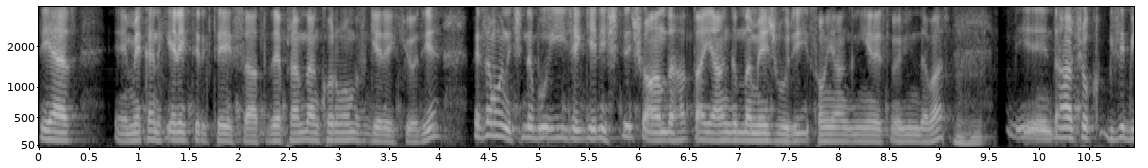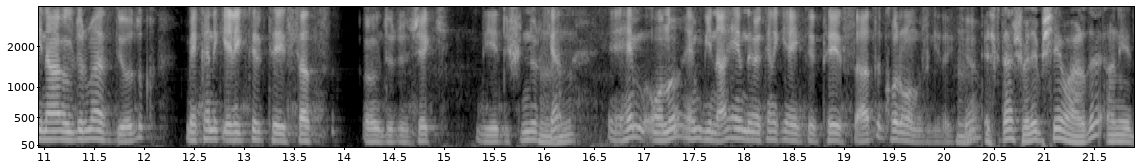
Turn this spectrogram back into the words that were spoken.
diğer e, mekanik elektrik tesisatı depremden korumamız gerekiyor diye. Ve zaman içinde bu iyice gelişti. Şu anda hatta yangında mecburi son yangın yönetimi öğünde var. Hı hı. E, daha çok bizi bina öldürmez diyorduk. Mekanik elektrik tesisat öldürecek diye düşünürken hı hı hem onu hem binayı hem de mekanik elektrik tesisatı korumamız gerekiyor. Hı. Eskiden şöyle bir şey vardı. Hani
